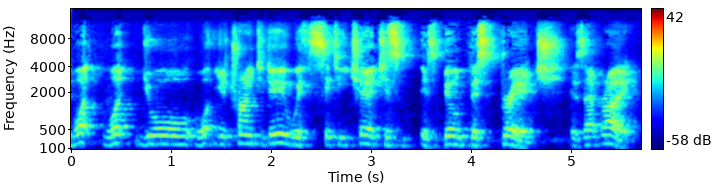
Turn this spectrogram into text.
what what you're what you're trying to do with City Church is is build this bridge. Is that right?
